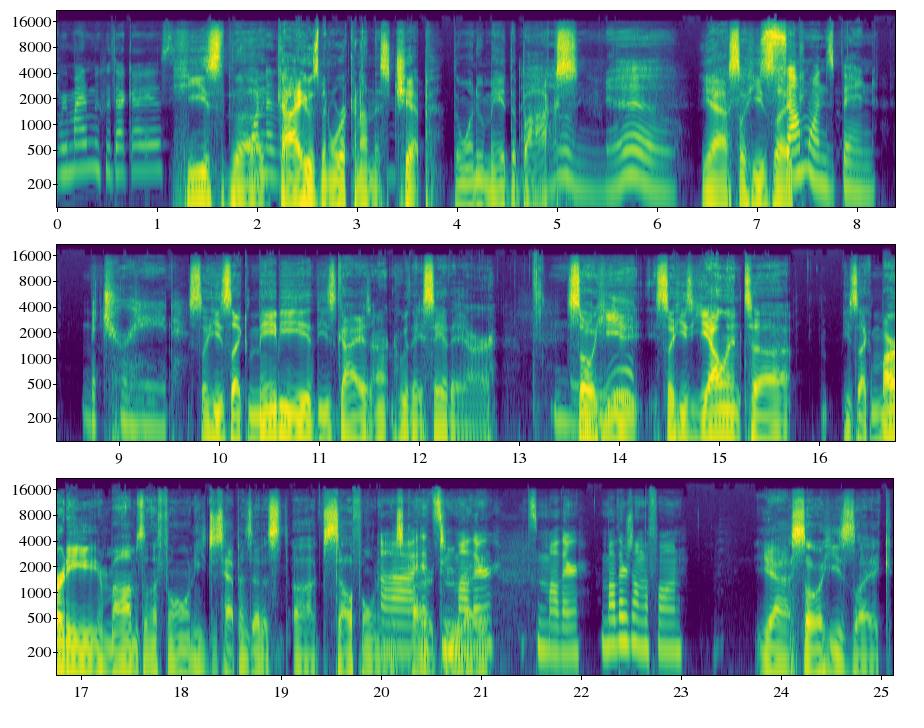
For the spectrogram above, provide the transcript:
remind me who that guy is? He's the of the- guy who's been working on this chip, the one who made the box. Oh no! Yeah, so he's like, someone's been Betrayed. So he's like, maybe these guys aren't who they say they are. So he so he's yelling to he's like Marty, your mom's on the phone. He just happens to have a uh, cell phone in his uh, car it's too, mother. right? It's mother. Mother's on the phone. Yeah, so he's like,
